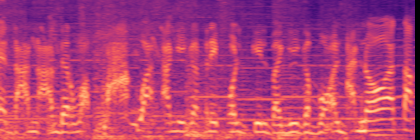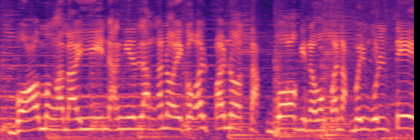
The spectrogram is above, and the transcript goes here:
And another wapak! What a giga triple kill by Giga Ball. Ano, takbo, mga mahihinang nilang ano, ikaw Alpano, takbo, ginawang panakbo yung ulti.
